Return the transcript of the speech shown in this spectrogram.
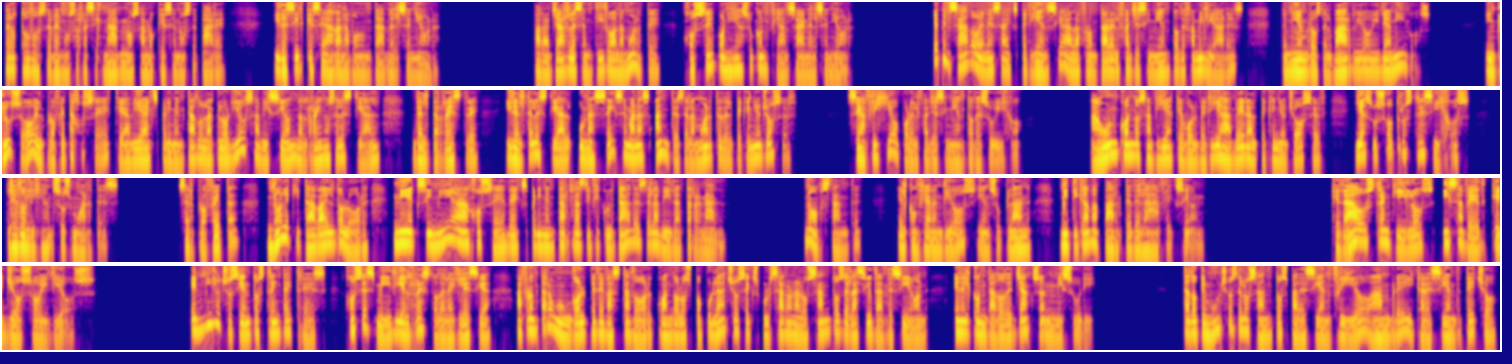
pero todos debemos resignarnos a lo que se nos depare y decir que se haga la voluntad del Señor. Para hallarle sentido a la muerte, José ponía su confianza en el Señor. He pensado en esa experiencia al afrontar el fallecimiento de familiares, de miembros del barrio y de amigos. Incluso el profeta José, que había experimentado la gloriosa visión del reino celestial, del terrestre y del celestial unas seis semanas antes de la muerte del pequeño Joseph, se afligió por el fallecimiento de su hijo. Aun cuando sabía que volvería a ver al pequeño Joseph y a sus otros tres hijos, le dolían sus muertes. Ser profeta no le quitaba el dolor ni eximía a José de experimentar las dificultades de la vida terrenal. No obstante, el confiar en Dios y en su plan mitigaba parte de la aflicción. Quedaos tranquilos y sabed que yo soy Dios. En 1833, José Smith y el resto de la iglesia afrontaron un golpe devastador cuando los populachos expulsaron a los santos de la ciudad de Sion en el condado de Jackson, Missouri. Dado que muchos de los santos padecían frío, hambre y carecían de techo,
